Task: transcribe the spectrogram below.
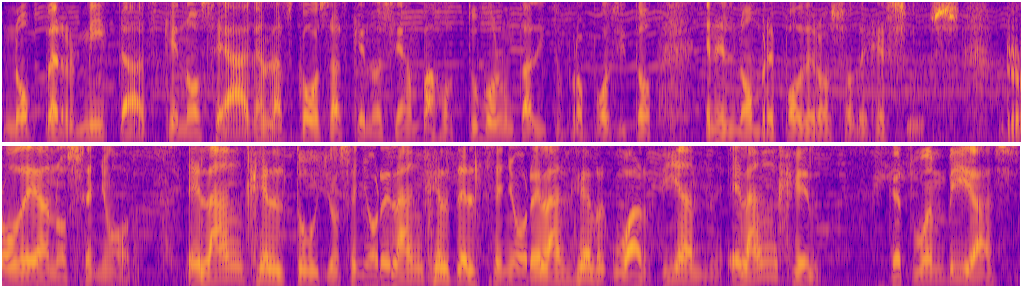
no permitas que no se hagan las cosas que no sean bajo tu voluntad y tu propósito en el nombre poderoso de Jesús. Rodéanos, Señor. El ángel tuyo, Señor, el ángel del Señor, el ángel guardián, el ángel que tú envías,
